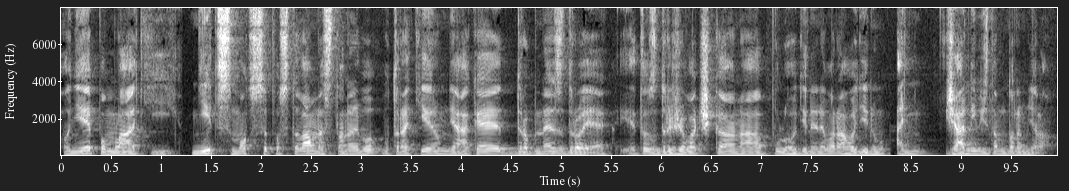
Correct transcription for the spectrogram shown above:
oni je pomlátí, nic moc se postavám nestane, nebo utratí jenom nějaké drobné zdroje, je to zdržovačka na půl hodiny nebo na hodinu a žádný význam to nemělo.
